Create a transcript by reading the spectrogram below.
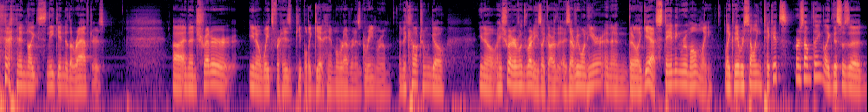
and like sneak into the rafters. Uh, and then Shredder, you know, waits for his people to get him or whatever in his green room, and they come up to him and go, you know, hey Shredder, everyone's ready. He's like, are is everyone here? And and they're like, yeah, standing room only. Like they were selling tickets or something. Like this was a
